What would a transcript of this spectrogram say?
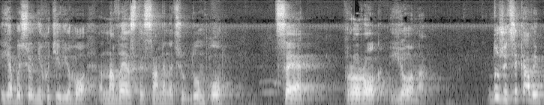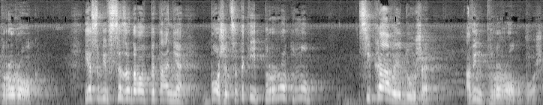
і я би сьогодні хотів його навести саме на цю думку. Це пророк Йона. Дуже цікавий пророк. Я собі все задавав питання, Боже, це такий пророк, ну, цікавий дуже, а він пророк Божий.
